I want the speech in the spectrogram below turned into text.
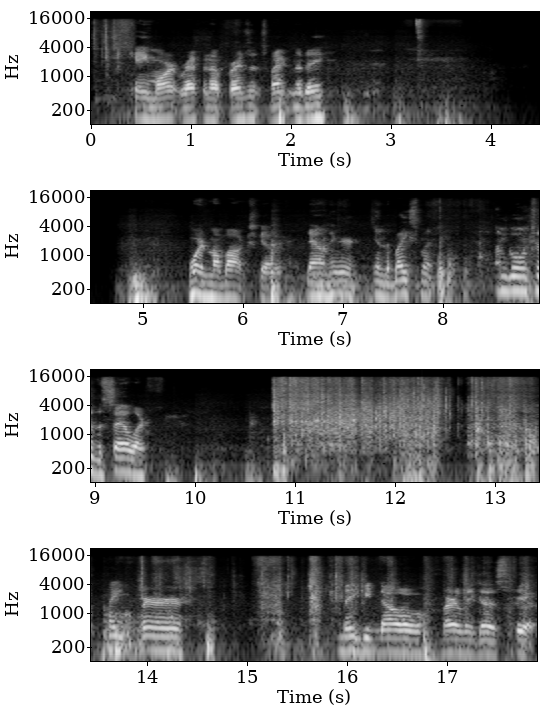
Kmart wrapping up presents back in the day. Where'd my box go? Down here in the basement. I'm going to the cellar. Paper. Baby doll barely does fit.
